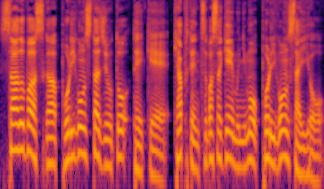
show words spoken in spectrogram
サードバースがポリゴンスタジオと提携。キャプテン翼ゲームにもポリゴン採用。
